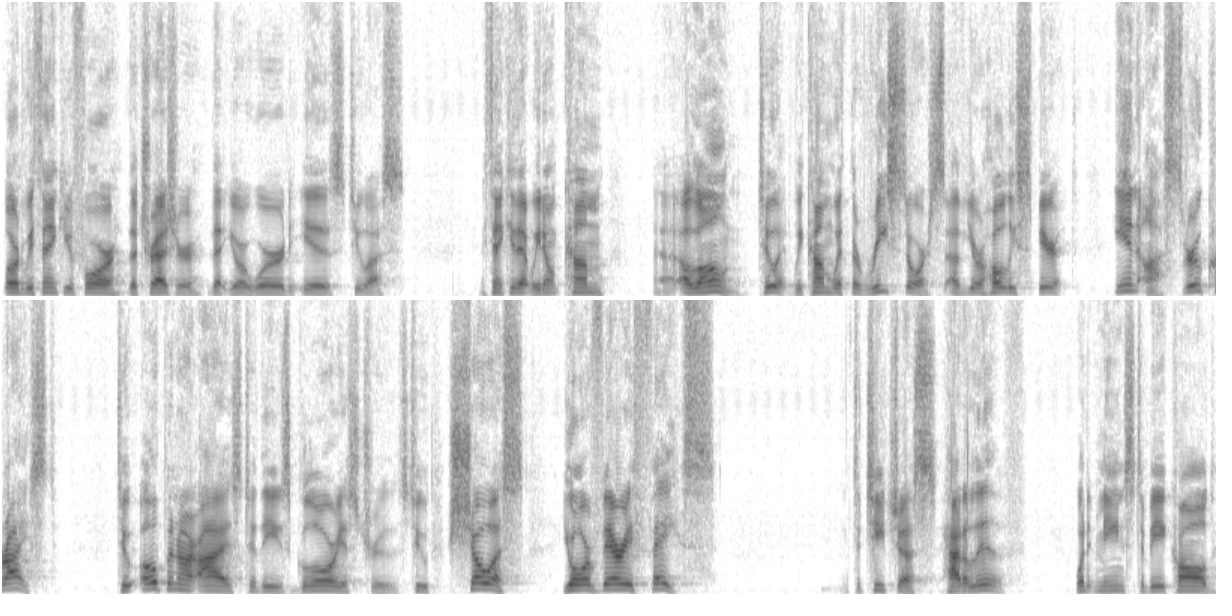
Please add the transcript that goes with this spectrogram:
Lord, we thank you for the treasure that your word is to us. We thank you that we don't come uh, alone to it. We come with the resource of your Holy Spirit in us through Christ to open our eyes to these glorious truths, to show us your very face, to teach us how to live, what it means to be called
